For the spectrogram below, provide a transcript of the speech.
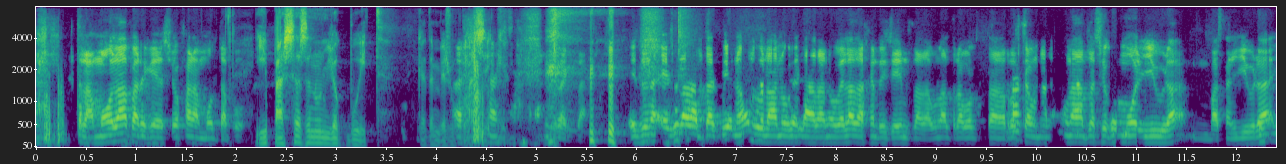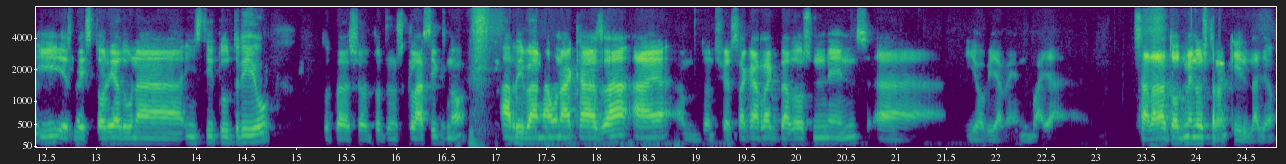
tremola perquè això farà molta por. I passes en un lloc buit, que també és un clàssic. Exacte. és, una, és una adaptació no? d'una novel·la, la novel·la de Henry James, la d'una altra volta de Rosca, una, una adaptació com molt lliure, bastant lliure, i és la història d'una institutriu, tot això, tots uns clàssics, no? arribant a una casa a doncs, fer-se càrrec de dos nens eh, i, òbviament, vaja, serà de tot menys tranquil, d'allò.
